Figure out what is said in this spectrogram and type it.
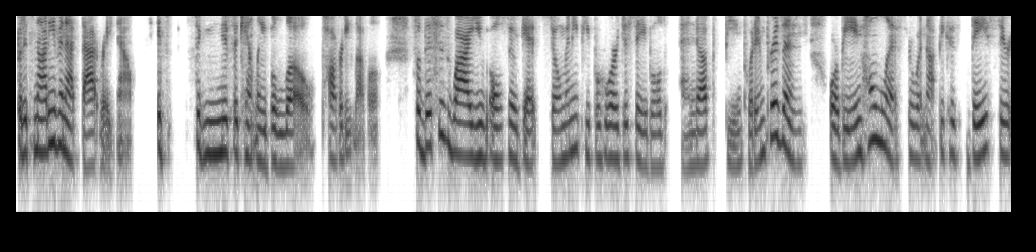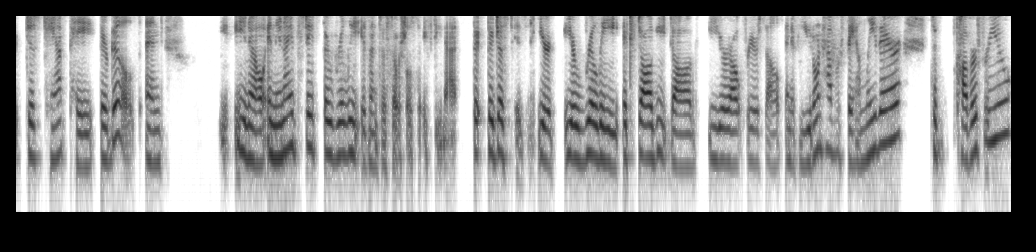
But it's not even at that right now it's significantly below poverty level. So, this is why you also get so many people who are disabled end up being put in prisons or being homeless or whatnot because they just can't pay their bills. And you know, in the United States, there really isn't a social safety net. There, there, just isn't. You're you're really it's dog eat dog. You're out for yourself, and if you don't have a family there to cover for you,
